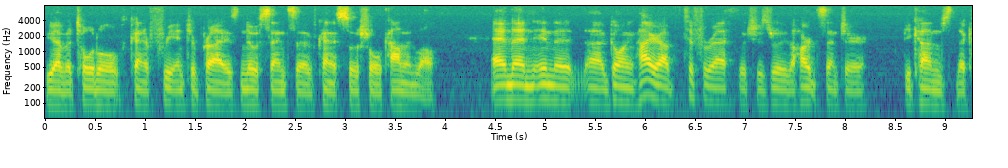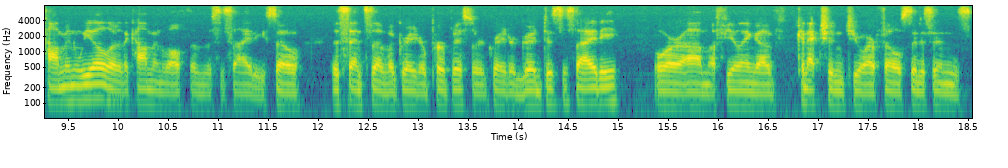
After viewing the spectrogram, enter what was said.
you have a total kind of free enterprise no sense of kind of social commonwealth and then in the uh, going higher up tifereth which is really the heart center becomes the commonweal or the commonwealth of the society. So the sense of a greater purpose or greater good to society, or um, a feeling of connection to our fellow citizens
